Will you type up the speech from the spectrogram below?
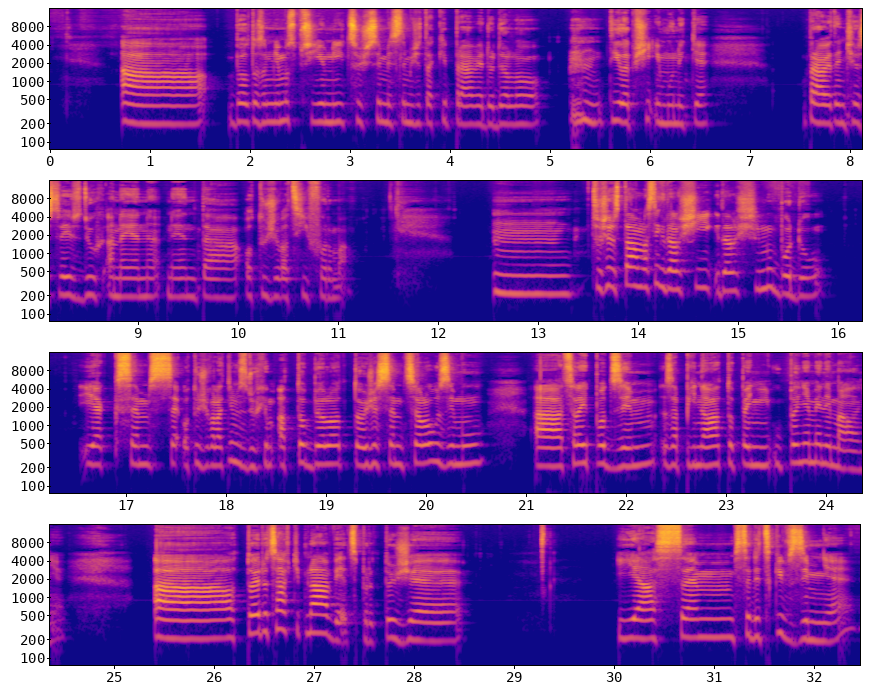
A bylo to za mě moc příjemný, což si myslím, že taky právě dodalo té lepší imunitě právě ten čerstvý vzduch a nejen, nejen ta otužovací forma. Mm, což dostávám vlastně k, další, k dalšímu bodu, jak jsem se otužovala tím vzduchem a to bylo to, že jsem celou zimu a celý podzim zapínala topení úplně minimálně. A to je docela vtipná věc, protože já jsem se vždycky v zimě,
